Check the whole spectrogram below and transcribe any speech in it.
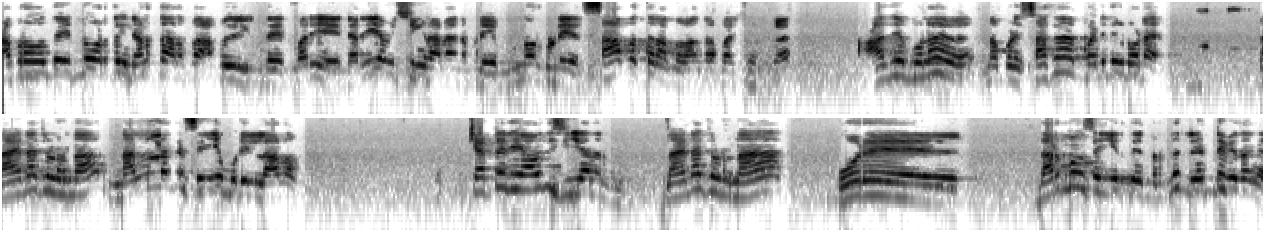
அப்புறம் வந்து இன்னொருத்தங்க நிலத்தை அனுப்ப அப்ப இந்த மாதிரி நிறைய விஷயங்களால நம்முடைய முன்னோர்களுடைய சாபத்தை நம்ம வாங்குற மாதிரி சொல்லுங்க அதே போல நம்முடைய சக மனிதர்களோட நான் என்ன சொல்றேன்னா நல்லது செய்ய முடியலனாலும் கெட்டதையாவது செய்யாத நான் என்ன சொல்றேன்னா ஒரு தர்மம் செய்யறதுன்றது ரெண்டு விதங்க.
